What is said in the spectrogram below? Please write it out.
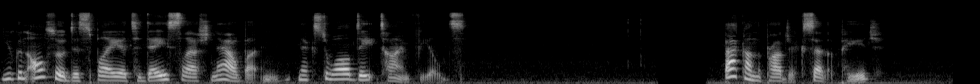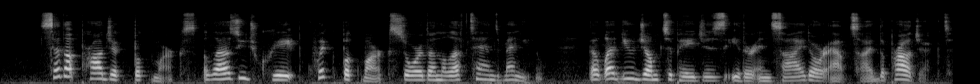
You can also display a Today slash Now button next to all date time fields. Back on the project setup page, Set up project bookmarks allows you to create quick bookmarks stored on the left-hand menu that let you jump to pages either inside or outside the project.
